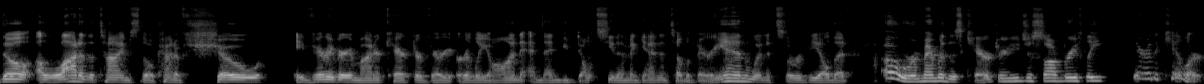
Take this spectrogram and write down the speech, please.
they'll a lot of the times they'll kind of show a very very minor character very early on and then you don't see them again until the very end when it's the reveal that oh remember this character you just saw briefly? They're the killer.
